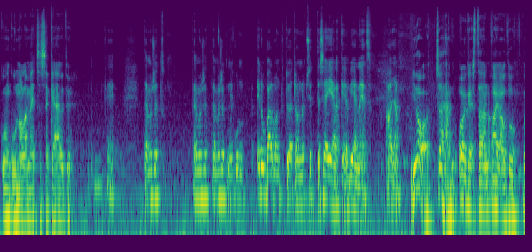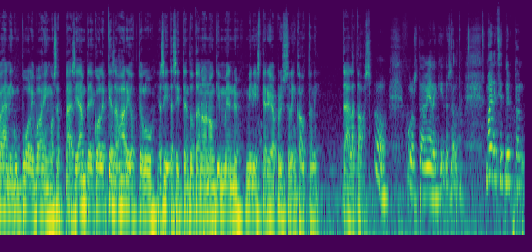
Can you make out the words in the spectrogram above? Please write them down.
kun on kunnolla metsässä käyty. Okei. Okay. Tämmöiset tämmöiset, tämmöiset niin kuin edunvalvontatyöt on nyt sitten sen jälkeen vieneet ajan. Joo, sehän oikeastaan ajautui vähän niin kuin puoli vahingossa. Pääsi MTKlle kesäharjoitteluun ja siitä sitten tota, no, onkin mennyt ministeriö Brysselin kautta niin täällä taas. Oh, kuulostaa mielenkiintoiselta. Mainitsit nyt on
